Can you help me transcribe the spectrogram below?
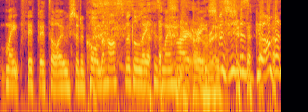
my Fitbit thought I should have called the hospital, like, because my heart rate rate. was just gone.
